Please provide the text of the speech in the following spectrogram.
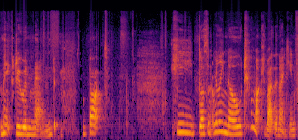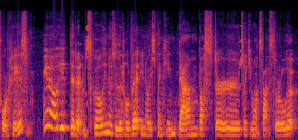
make do and mend. But he doesn't really know too much about the 1940s you know, he did it in school, he knows a little bit, you know, he's thinking dam busters, like he wants that sort of look.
